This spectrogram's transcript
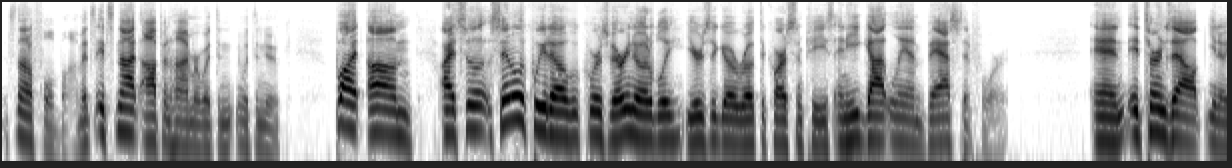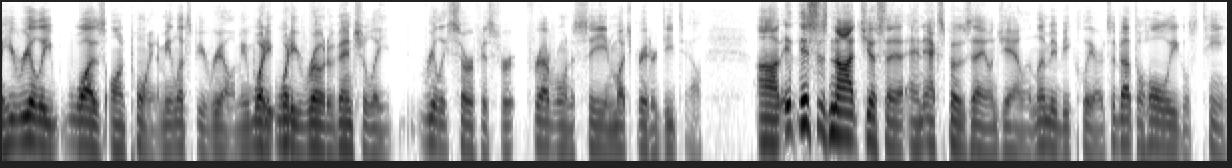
It's not a full bomb. It's it's not Oppenheimer with the with the nuke. But um, all right, so Santoliquito, who of course very notably years ago wrote the Carson piece, and he got lambasted for it. And it turns out, you know, he really was on point. I mean, let's be real. I mean, what he what he wrote eventually really surfaced for for everyone to see in much greater detail. Um, it, this is not just a, an expose on Jalen. Let me be clear. It's about the whole Eagles team.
